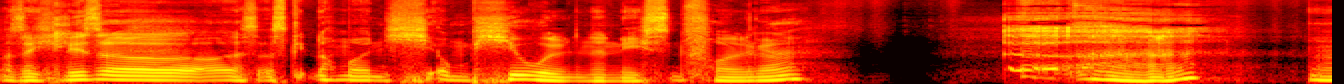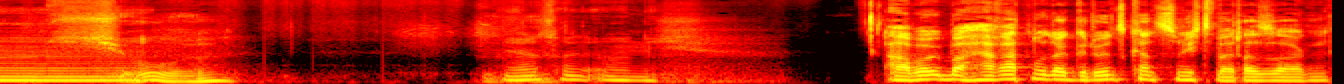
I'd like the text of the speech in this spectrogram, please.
also ich lese, es, es geht nochmal um Huel in der nächsten Folge. Aha. Äh, ja, das weiß ich auch nicht. Aber über Heiraten oder Gedöns kannst du nichts weiter sagen.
